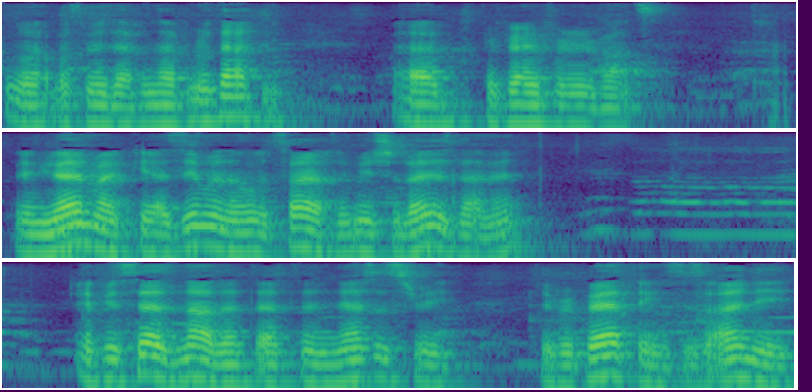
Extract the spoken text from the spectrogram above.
What's meant to happen happen without me uh, preparing for an advance. If he says no, that, that the necessary to prepare things is only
